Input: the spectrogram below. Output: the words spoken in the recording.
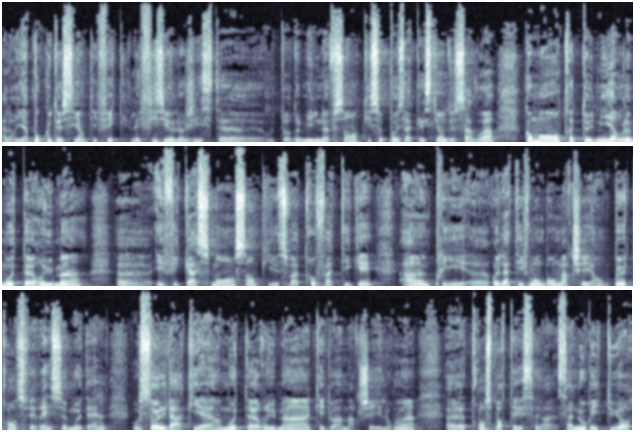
Alors il y a beaucoup de scientifiques, les physiologistes autour de 1900, qui se posent la question de savoir comment entretenir le moteur humain euh, efficacement sans qu'il soit trop fatigué à un prix euh, relativement bon marché. On peut transférer ce modèle au soldat qui est un moteur humain qui doit marcher loin, euh, transporter sa, nourriture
